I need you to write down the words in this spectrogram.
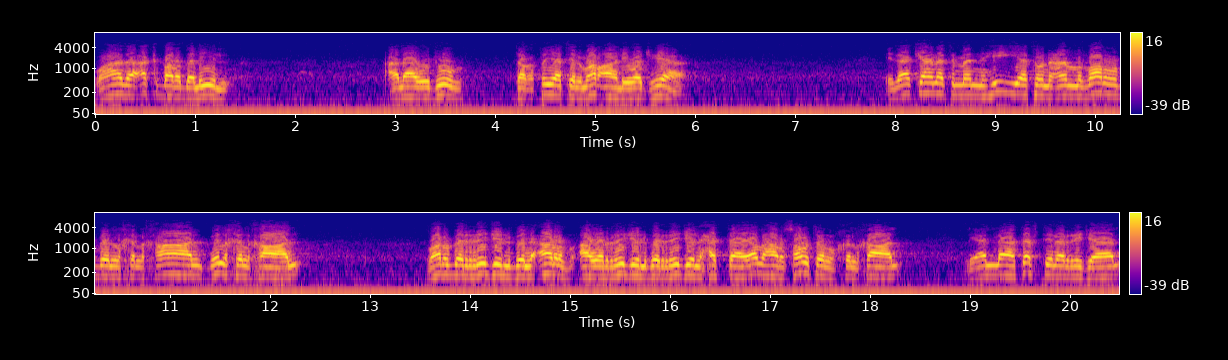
وهذا أكبر دليل على وجوب تغطية المرأة لوجهها. إذا كانت منهية عن ضرب الخلخال بالخلخال ضرب الرجل بالأرض أو الرجل بالرجل حتى يظهر صوت الخلخال لئلا تفتن الرجال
